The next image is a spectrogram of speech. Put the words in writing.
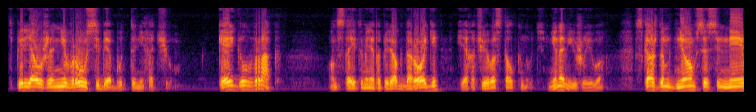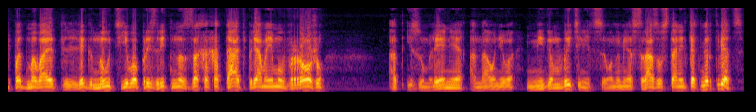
Теперь я уже не вру себе, будто не хочу. Кейгл — враг. Он стоит у меня поперек дороги, и я хочу его столкнуть. Ненавижу его. С каждым днем все сильнее подмывает легнуть его, презрительно захохотать прямо ему в рожу. От изумления она у него мигом вытянется, он у меня сразу станет как мертвец.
